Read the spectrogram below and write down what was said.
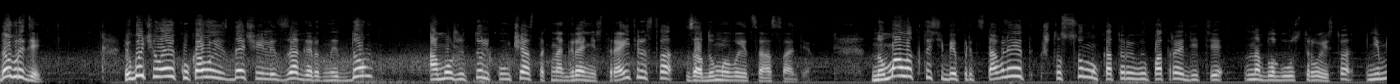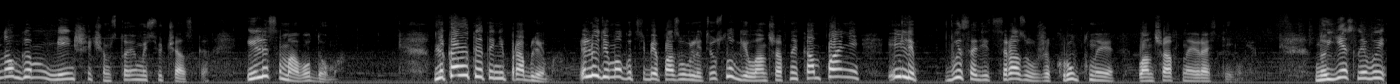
Добрый день! Любой человек, у кого есть дача или загородный дом, а может только участок на грани строительства, задумывается о саде. Но мало кто себе представляет, что сумму, которую вы потратите на благоустройство, немного меньше, чем стоимость участка или самого дома. Для кого-то это не проблема, и люди могут себе позволить услуги ландшафтной компании или высадить сразу уже крупные ландшафтные растения. Но если вы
